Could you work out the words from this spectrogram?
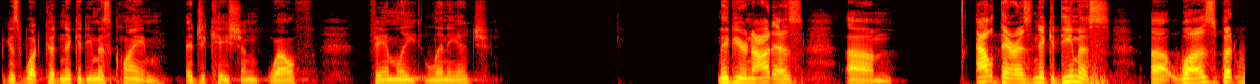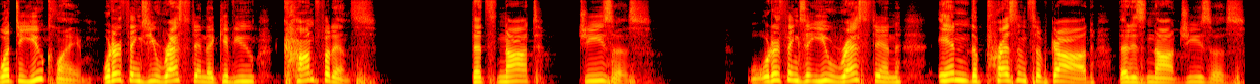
Because what could Nicodemus claim? Education, wealth, family, lineage. Maybe you're not as um, out there as Nicodemus uh, was, but what do you claim? What are things you rest in that give you confidence that's not Jesus? What are things that you rest in in the presence of God that is not Jesus?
